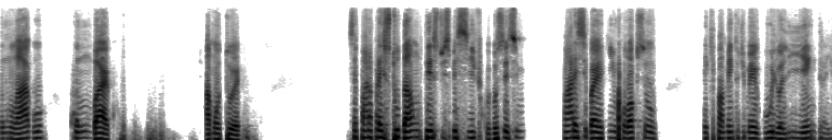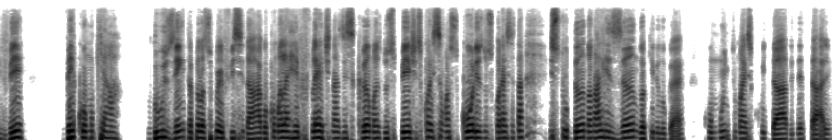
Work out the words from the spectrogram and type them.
um lago com um barco a motor. Você para para estudar um texto específico, você se para esse barquinho, coloca o seu equipamento de mergulho ali e entra e vê, vê como que a luz entra pela superfície da água, como ela reflete nas escamas dos peixes, quais são as cores dos corais. Você está estudando, analisando aquele lugar com muito mais cuidado e detalhe.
